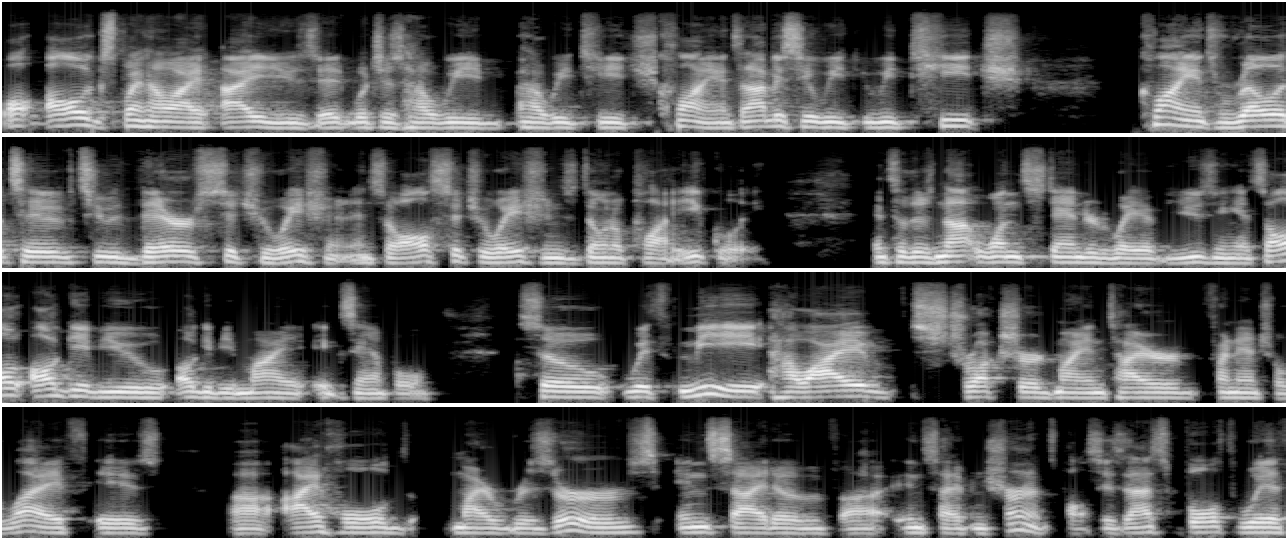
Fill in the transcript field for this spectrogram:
Well, I'll explain how I, I use it, which is how we how we teach clients. And obviously we we teach clients relative to their situation. And so all situations don't apply equally. And so there's not one standard way of using it. So I'll, I'll give you I'll give you my example. So with me, how I've structured my entire financial life is uh, I hold my reserves inside of uh, inside of insurance policies. That's both with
